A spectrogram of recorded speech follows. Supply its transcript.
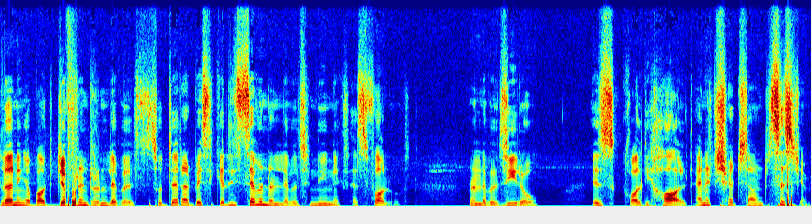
learning about the different run levels, so there are basically seven run levels in Linux as follows. Run level 0 is called the halt and it shuts down the system.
